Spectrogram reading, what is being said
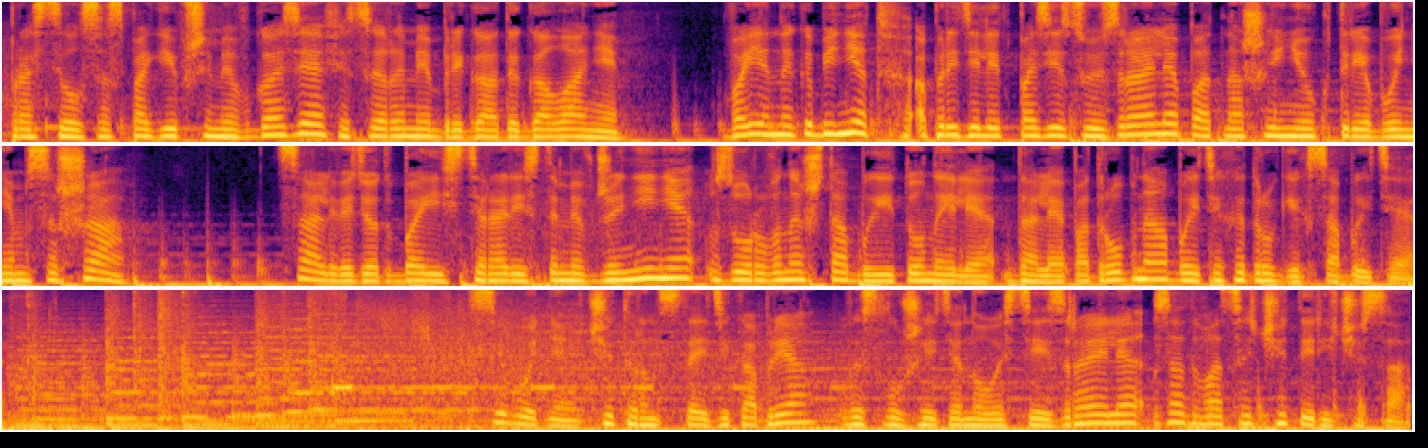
простился с погибшими в Газе офицерами бригады Галани. Военный кабинет определит позицию Израиля по отношению к требованиям США. ЦАЛь ведет бои с террористами в Дженине, взорваны штабы и туннели. Далее подробно об этих и других событиях. Сегодня, 14 декабря, вы слушаете новости Израиля за 24 часа.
